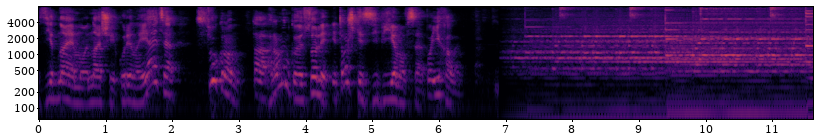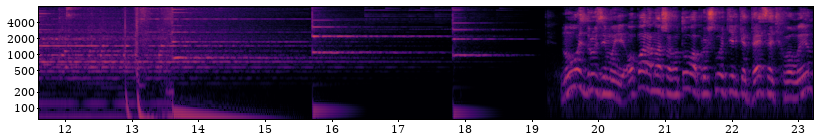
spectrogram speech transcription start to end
з'єднаємо наші курині яйця з цукром та граминкою солі і трошки зіб'ємо все. Поїхали! Друзі мої, опара наша готова. Пройшло тільки 10 хвилин.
